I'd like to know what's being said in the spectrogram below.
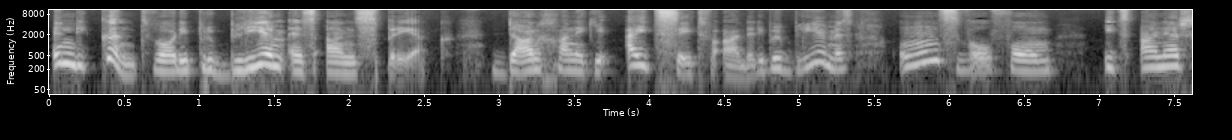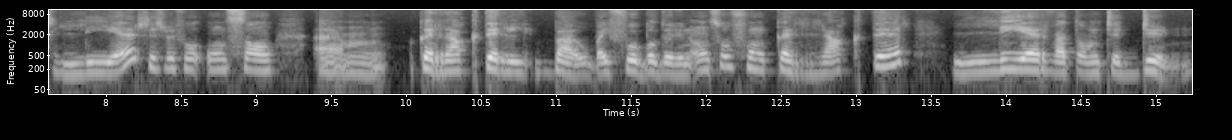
in die kind waar die probleem is aanspreek, dan gaan ek die uitset verander. Die probleem is ons wil vir hom iets anders leer, soos byvoorbeeld ons sal ehm um, karakter bou byvoorbeeld doen. Ons wil vir hom karakter leer wat om te doen.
